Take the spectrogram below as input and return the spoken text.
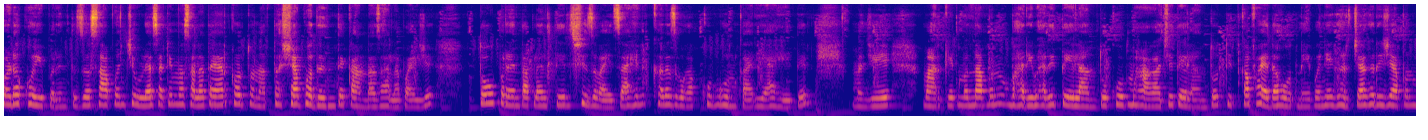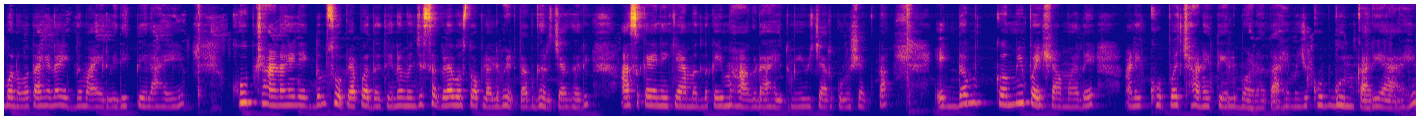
कडक होईपर्यंत जसं आपण चिवड्यासाठी मसाला तयार करतो ना तशा पद्धतीने ते कांदा झाला पाहिजे. तोपर्यंत आपल्याला तेल शिजवायचं आहे. आणि खरंच बघा खूप गुणकारी आहे ते. म्हणजे मार्केटमधनं आपण भारी भारी तेल आणतो खूप महागाचे तेल आणतो तितका फायदा होत नाही. पण हे घरच्या घरी जे आपण बनवत आहे ना एकदम आयुर्वेदिक तेल आहे हे. खूप छान आहे आणि एकदम सोप्या पद्धतीनं म्हणजे सगळ्या वस्तू आपल्याला भेटतात घरच्या घरी. असं काही नाही की यामधलं काही महागडं आहे तुम्ही विचार करू शकता. एकदम कमी पैशामध्ये आणि खूपच छान हे तेल बनत आहे. म्हणजे खूप गुणकारी आहे.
